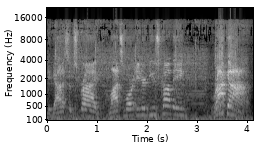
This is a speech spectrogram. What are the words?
you gotta subscribe. Lots more interviews coming. Rock on!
